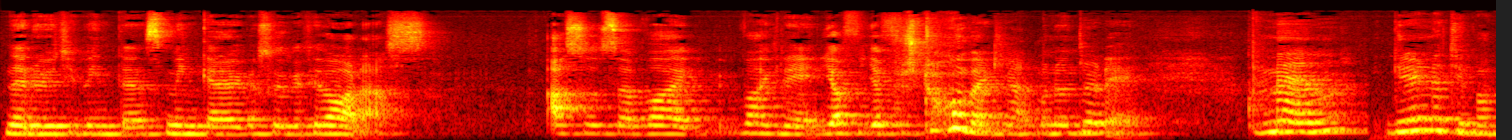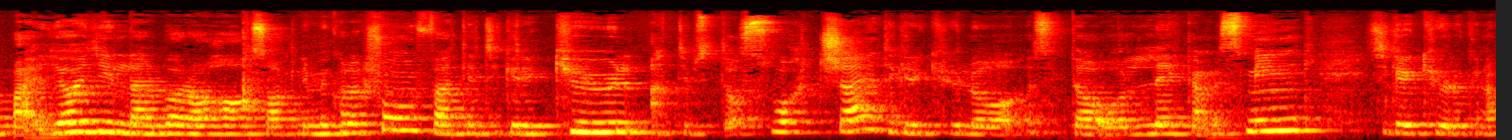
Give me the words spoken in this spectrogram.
när du typ inte ens sminkar ögonskugga till vardags. Alltså så här, vad, är, vad är grejen? Jag, jag förstår verkligen att man undrar det. Men grejen är typ att bara, jag gillar bara att ha saker i min kollektion för att jag tycker det är kul att typ sitta och swatcha, jag tycker det är kul att sitta och leka med smink, jag tycker det är kul att kunna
